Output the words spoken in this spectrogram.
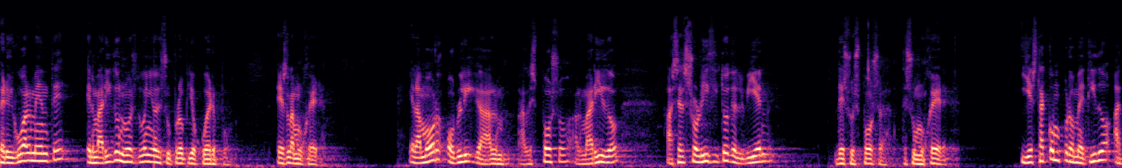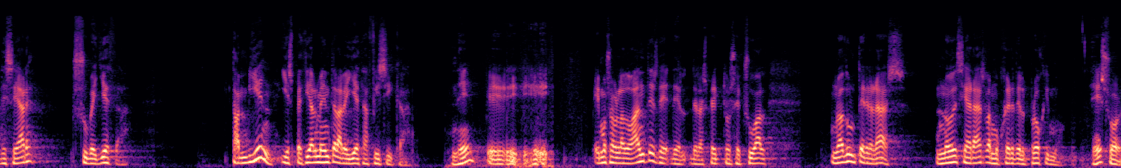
pero igualmente el marido no es dueño de su propio cuerpo, es la mujer. El amor obliga al, esposo, al marido, a ser solícito del bien de su esposa, de su mujer, y está comprometido a desear su belleza, también y especialmente la belleza física. ¿eh? Eh, eh, hemos hablado antes del aspecto sexual. No adulterarás, no desearás la mujer del prójimo. Eso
